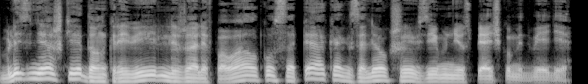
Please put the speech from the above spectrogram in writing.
Близняшки Дон Кривиль лежали в повалку, сопя, как залегшие в зимнюю спячку медведи.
